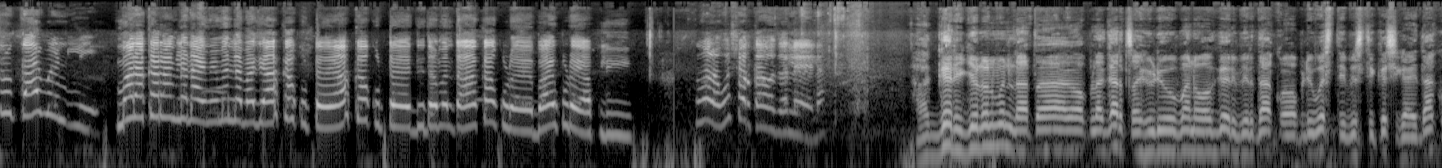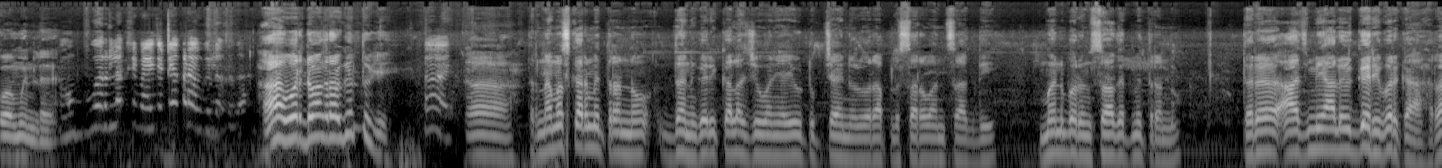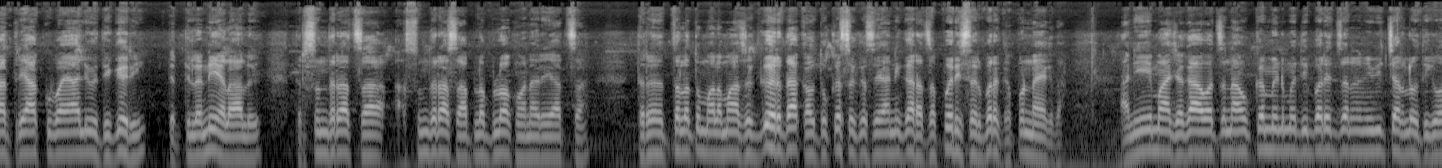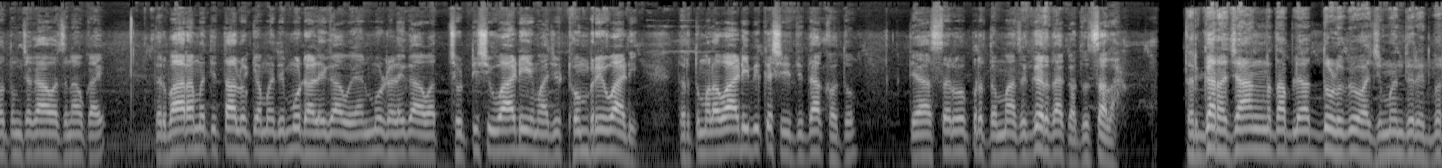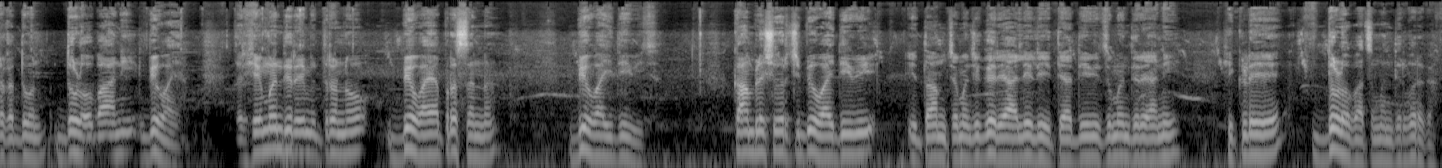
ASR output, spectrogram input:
तू काय म्हणली? मला करांगलं नाही. मी म्हणलं माझी आका कुठं आका कुठं दिदा म्हणता आका कुठं बाय कुठं आहे आपली? तुम्हाला हुशार काय झालं यायला? हा घरी गेलो न म्हणलं आता आपला घरचा व्हिडिओ बनवा घरबीर दाखवा आपली वस्ती बिस्ती कशी काय? दाखवा म्हणलं. मग वर लक्ष्मीबाईच्या टेकडावर गेलो होतं का? हा वर डोंगराव गेलतो की. होय. हा तर नमस्कार मित्रांनो धनगरी कला जीवन या यूट्यूब चॅनलवर आपलं सर्वांचं अगदी मन भरून स्वागत मित्रांनो. तर आज मी आलोय घरी बरं का. रात्री आकुबाई आली होती घरी तर तिला न्यायला आलोय. तर सुंदर आजचा सुंदर असा आपला ब्लॉक होणार आहे आजचा. तर चला तुम्हाला माझं घर दाखवतो कसं कसं आहे आणि घराचा परिसर बरं का पुन्हा एकदा. आणि माझ्या गावाचं नाव कमेंटमध्ये बरेच जणांनी विचारलं होतं की बाबा तुमच्या गावाचं नाव काय? तर बारामती तालुक्यामध्ये मुढाळे गाव आहे आणि मुढाळे गावात छोटीशी वाडी आहे माझी ठोंबरे वाडी. तर तुम्हाला वाडी बी कशी आहे ती दाखवतो. त्या सर्वप्रथम माझं घर दाखवतो. चला. तर घराच्या अंगणात आपल्या दोळोबिवाची मंदिर आहेत बरं का दोन. दोळोबा आणि बिवाया. तर हे मंदिर आहे मित्रांनो बिवाया प्रसन्न बिवाई देवीचं. कांबळेश्वरची बिवाई देवी इथं आमच्या म्हणजे घरी आलेली आहे. त्या देवीचं मंदिर आहे आणि इकडे दोळोबाचं मंदिर बरं का.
